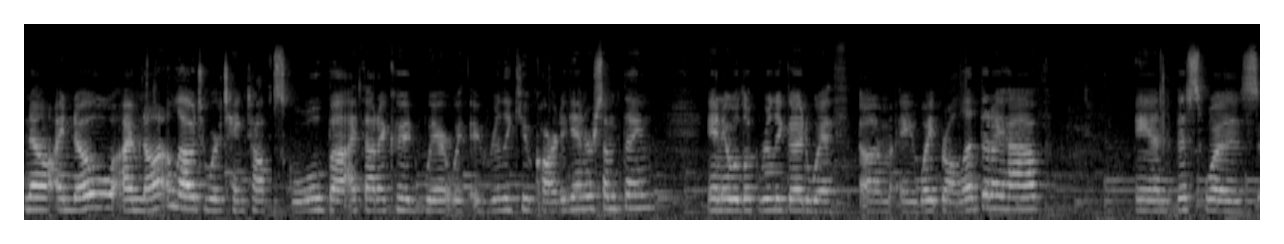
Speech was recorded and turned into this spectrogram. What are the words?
Now, I know I'm not allowed to wear tank top to school, but I thought I could wear it with a really cute cardigan or something, and it would look really good with um, a white bralette that I have. And this was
